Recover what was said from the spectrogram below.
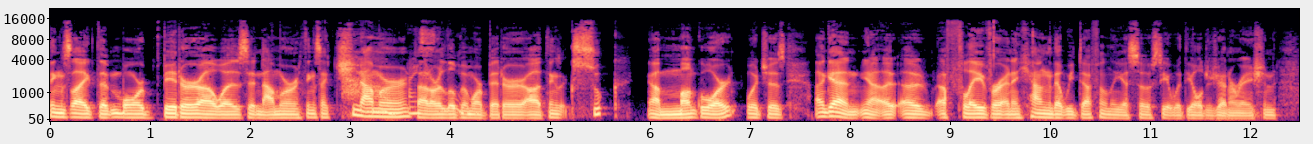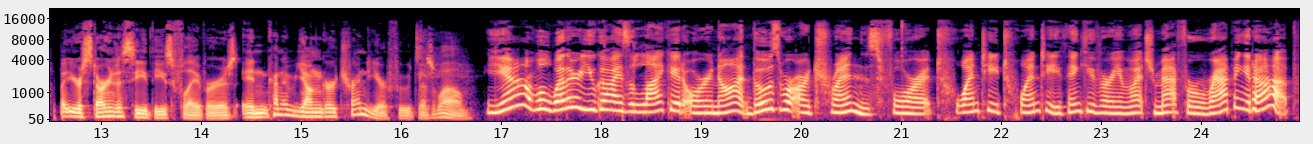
Things like the more bitter uh, was in namur. Things like ah, chinamur that see. are a little bit more bitter. Uh, things like suk uh, mugwort, which is again, you know, a, a, flavor and a hyang that we definitely associate with the older generation. But you're starting to see these flavors in kind of younger, trendier foods as well. Yeah, well, whether you guys like it or not, those were our trends for 2020. Thank you very much, Matt, for wrapping it up.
